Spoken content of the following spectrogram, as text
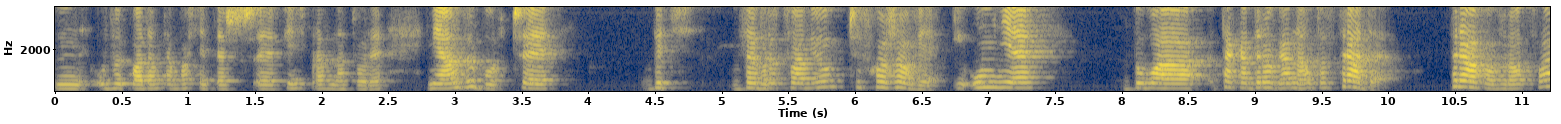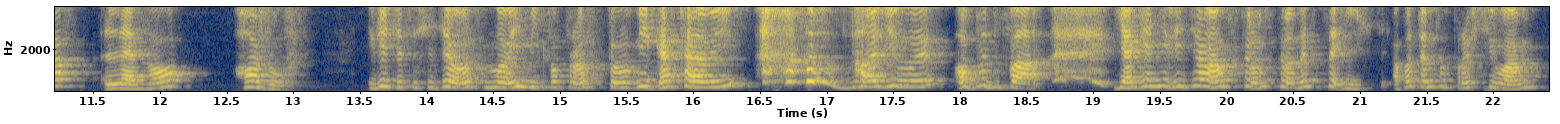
Mm, wykładam tam właśnie też pięć praw natury. Miałam wybór, czy być we Wrocławiu czy w Chorzowie. I u mnie była taka droga na autostradę. Prawo Wrocław, lewo Chorzów. I wiecie, co się działo z moimi po prostu migaczami? Waliły obydwa. Jak ja nie wiedziałam, w którą stronę chcę iść. A potem poprosiłam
